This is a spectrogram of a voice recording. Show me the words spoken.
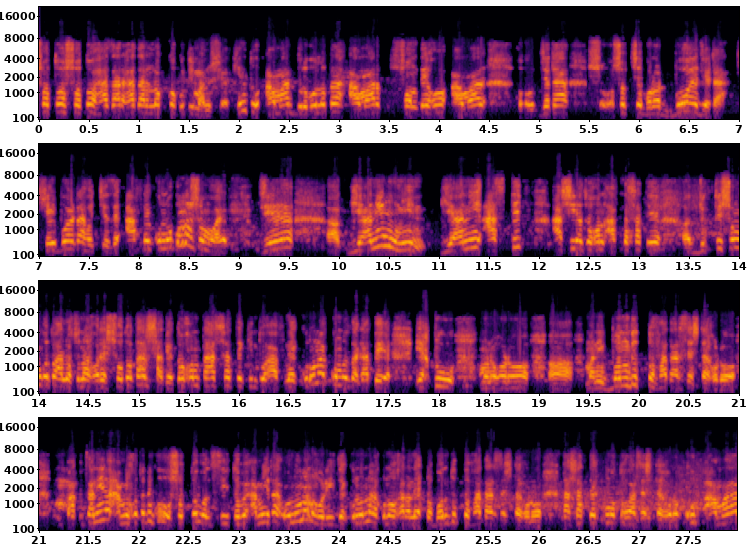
শত শত, হাজার হাজার লক্ষ কোটি মানুষের। কিন্তু আমার দুর্বলতা, আমার সন্দেহ, আমার যেটা সবচেয়ে বড় বয় যেটা, সেই বয়টা হচ্ছে যে, আপনি কোনো কোনো সময় যে জ্ঞানী মুমিন, জ্ঞানী আস্তিক আসিয়া যখন আপনার সাথে যুক্তিসঙ্গত আলোচনা করে সততার সাথে তখন তার সাথে কিন্তু আপনি কোনো না কোনো জায়গাতে একটু মনে করো মানে বন্ধুত্ব ফাটার চেষ্টা করো। জানি না আমি কতটুকু সত্য বলছি তবে আমি এটা অনুমান করি যে কোনো না কোনো কারণে একটা বন্ধুত্ব ফাটার চেষ্টা করো তার সাথে একমত হওয়ার চেষ্টা করো। খুব আমার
